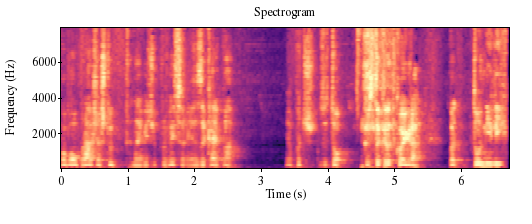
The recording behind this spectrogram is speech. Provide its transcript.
Pa pa vprašaš tudi največje profesore, ja, zakaj pa? Ja, pač zato, ker ste takrat, ko igra. Pa to ni lih,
